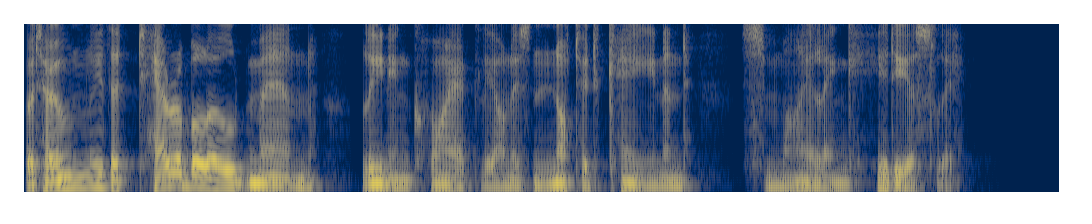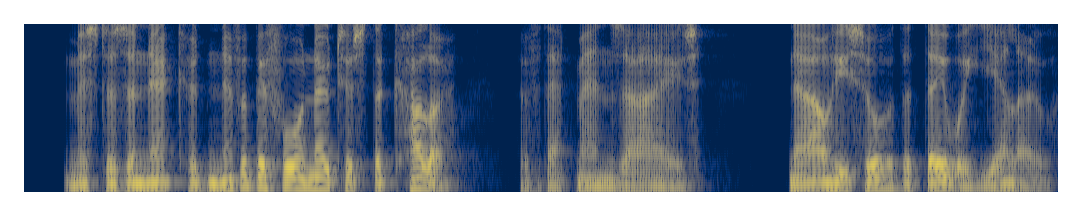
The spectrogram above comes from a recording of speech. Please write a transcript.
but only the terrible old man leaning quietly on his knotted cane and smiling hideously. Mr. Czanek had never before noticed the colour of that man's eyes. Now he saw that they were yellow,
